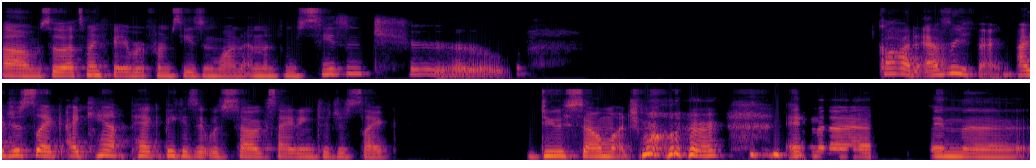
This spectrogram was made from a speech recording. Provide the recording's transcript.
Um, so that's my favorite from season one. And then from season two, God, everything. I just like I can't pick because it was so exciting to just like do so much more in the in the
